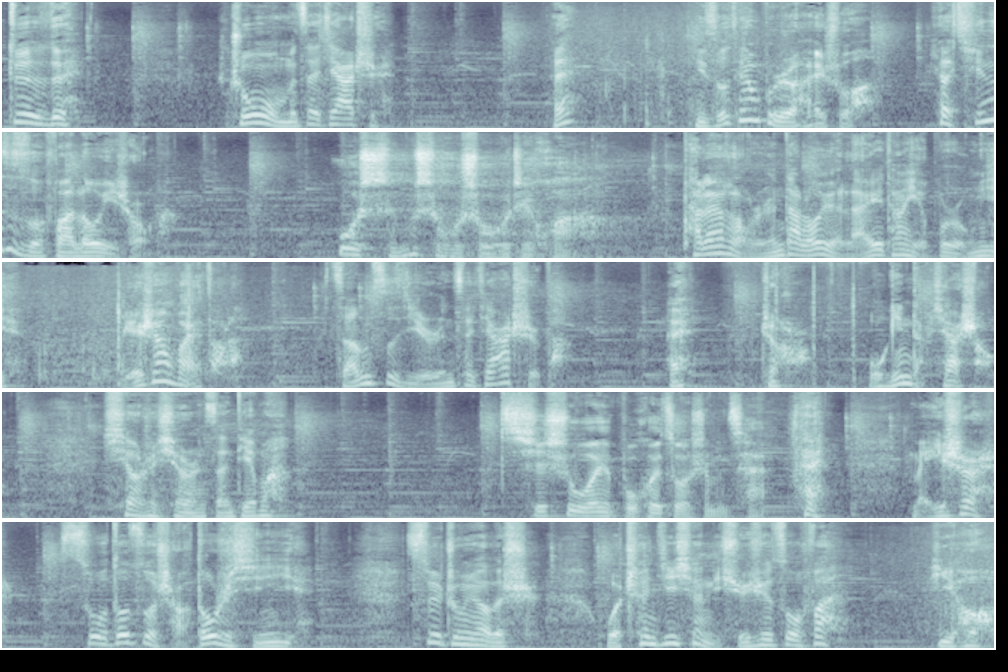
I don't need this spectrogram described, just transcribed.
对对对，中午我们在家吃。哎，你昨天不是还说要亲自做饭露一手吗？我什么时候说过这话？他俩老人大老远来一趟也不容易，别上外头了，咱们自己人在家吃吧。哎，正好我给你打下手，孝顺孝顺咱爹妈。其实我也不会做什么菜。嗨，没事儿，做多做少都是心意。最重要的是，我趁机向你学学做饭，以后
